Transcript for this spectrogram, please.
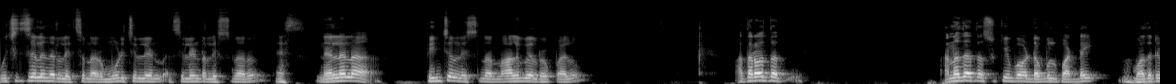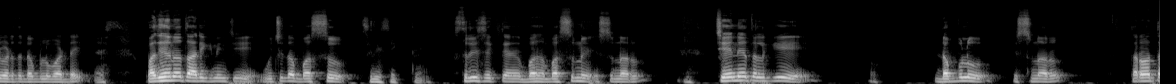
ఉచిత సిలిండర్లు ఇస్తున్నారు. మూడు సిలిండర్ సిలిండర్లు ఇస్తున్నారు. ఎస్ నెల నెల పింఛన్లు ఇస్తున్నారు. నాలుగు వేల రూపాయలు. ఆ తర్వాత అన్నదాత సుఖీభావ డబ్బులు పడ్డాయి. మొదటి విడత డబ్బులు పడ్డాయి. పదిహేనో తారీఖు నుంచి ఉచిత బస్సు శ్రీశక్తి స్త్రీ శక్తి అనే బస్సును ఇస్తున్నారు. చేనేతలకి డబ్బులు ఇస్తున్నారు. తర్వాత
